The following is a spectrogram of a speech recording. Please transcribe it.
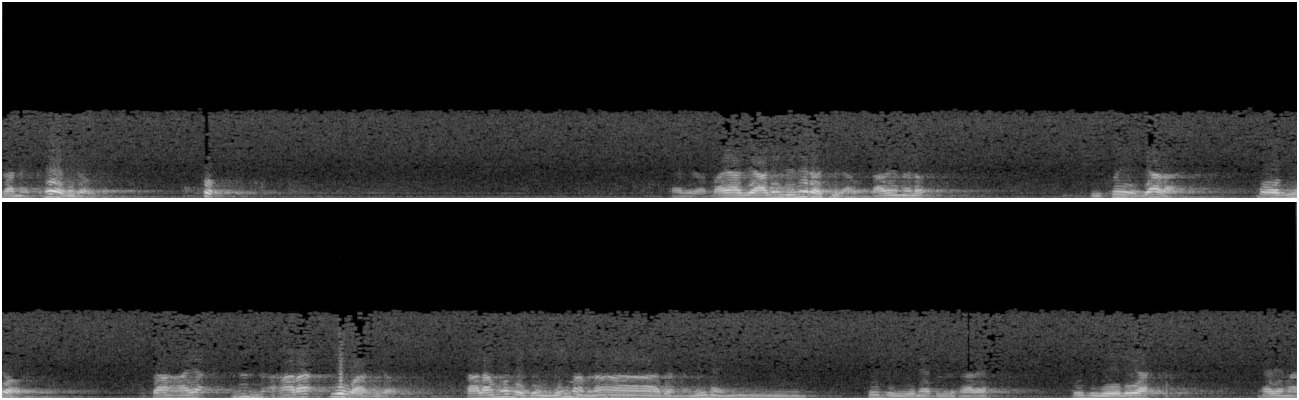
ဇာနဲ့ခဲပြီးတော့ပုတ်အဲဒီတော့ဘာယာပြာလေးနည်းနည်းတော့ရှိတာပေါ့ဒါပေမဲ့လို့ဒီခွေးရတာပေါ်ပြီးတော့သာဟာရအာဟာရပြည့်ဝပြီးတော့ကာလမို့လို့ချင်းငြိမ့်မှမလားဆိုမငြိမ့်နိုင်ဘူးသူ့ပြည်နဲ့သူတခါလဲ သူ့ပြည်လေးကအဲဒီမှာ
